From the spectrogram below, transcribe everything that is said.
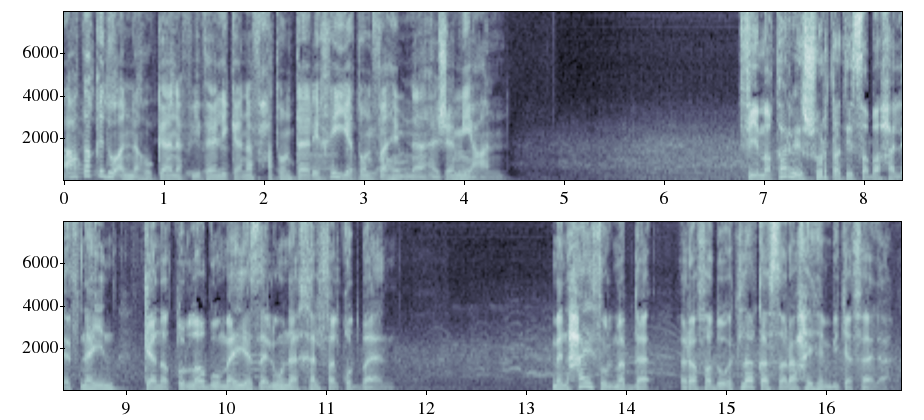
أعتقد أنه كان في ذلك نفحة تاريخية فهمناها جميعا. في مقر الشرطة صباح الاثنين كان الطلاب ما يزالون خلف القضبان. من حيث المبدأ رفضوا إطلاق سراحهم بكفالة.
